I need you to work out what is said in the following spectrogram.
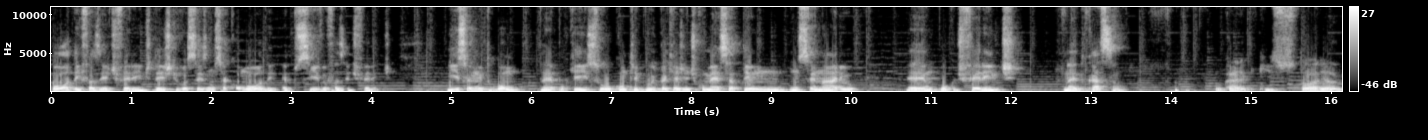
podem fazer diferente, desde que vocês não se acomodem, é possível fazer diferente. E isso é muito bom, né? Porque isso contribui para que a gente comece a ter um, um cenário é, um pouco diferente na educação. Cara, que história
